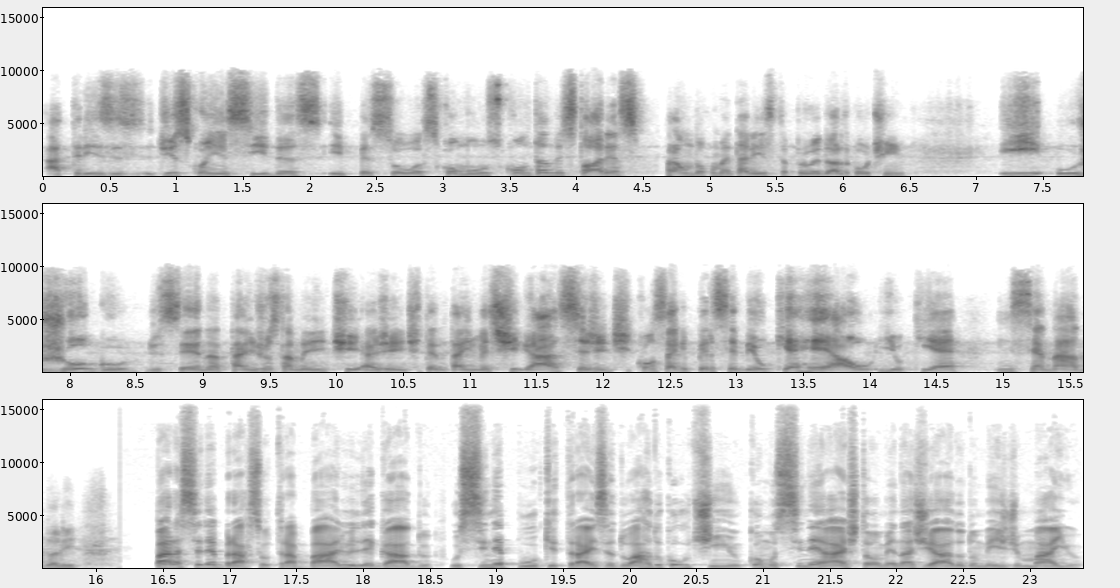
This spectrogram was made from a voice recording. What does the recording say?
atrizes desconhecidas e pessoas comuns contando histórias para um documentarista, para o Eduardo Coutinho. E o jogo de cena está em justamente a gente tentar investigar se a gente consegue perceber o que é real e o que é encenado ali. Para celebrar seu trabalho e legado, o Cinepuc traz Eduardo Coutinho como cineasta homenageado do mês de maio,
